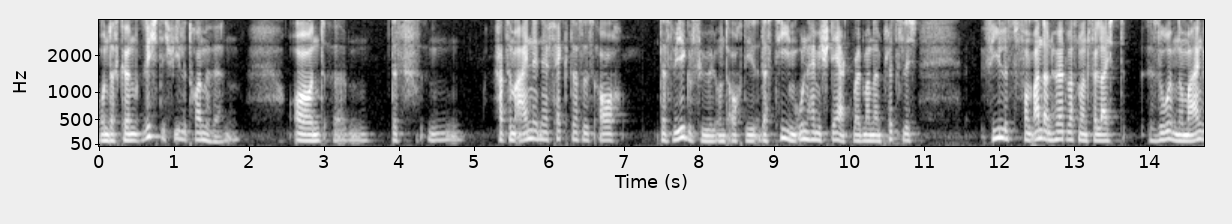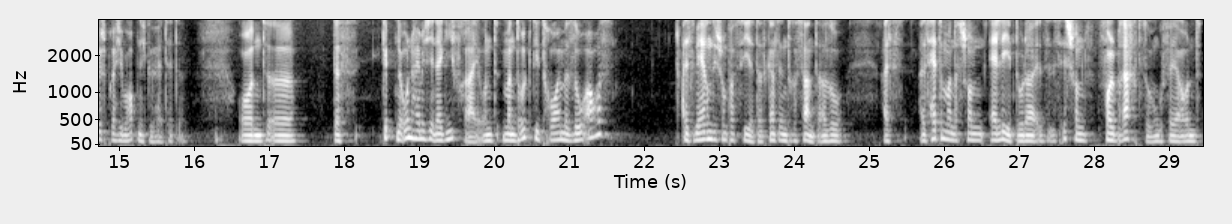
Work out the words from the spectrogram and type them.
Und das können richtig viele Träume werden. Und ähm, das ähm, hat zum einen den Effekt, dass es auch das Wir-Gefühl und auch die, das Team unheimlich stärkt, weil man dann plötzlich vieles vom anderen hört, was man vielleicht so im normalen Gespräch überhaupt nicht gehört hätte. Und äh, das gibt eine unheimliche Energie frei und man drückt die Träume so aus, als wären sie schon passiert. Das ist ganz interessant. Also als, als hätte man das schon erlebt oder es, es ist schon vollbracht so ungefähr. Und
